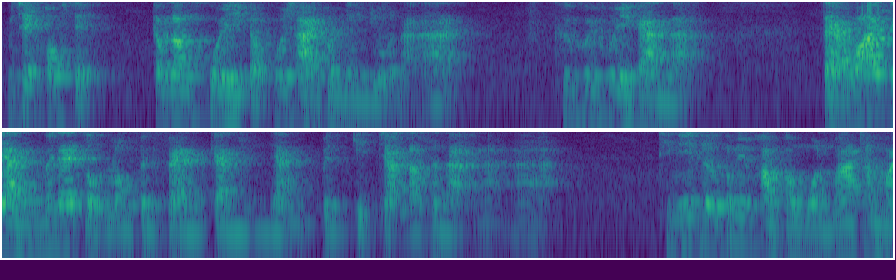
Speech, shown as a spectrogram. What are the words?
ไม่ใช่คบเสร็จกำลังคุยกับผู้ชายคนหนึ่งอยู่นะอ่าคือคุยคุยกันนะแต่ว่ายังไม่ได้ตกลงเป็นแฟนกันอย่างเป็นกิจจลักษณะนะอ่าทีนี้เธอก็มีความกังวลว่าทำไม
